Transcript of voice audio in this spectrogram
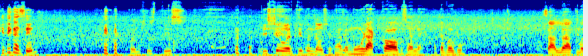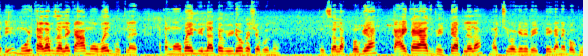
किती खसेल पंचवीस तीस. तीसच्या वरती पण जाऊ शकतो. माझा मूड अख्खा ऑफ झालाय. आता बघू. चाललो आतमध्ये. मूड खराब झालाय का? मोबाईल फुटलाय. आता मोबाईल दिला तर व्हिडिओ कशा बनवू? तर चला बघूया. काय काय आज भेटते आपल्याला? मच्छी वगैरे भेटते का नाही बघू.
